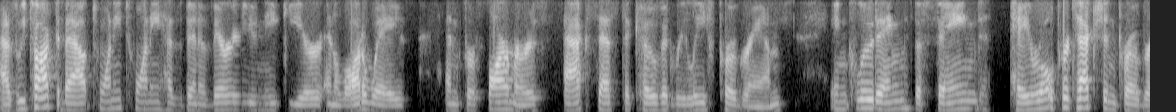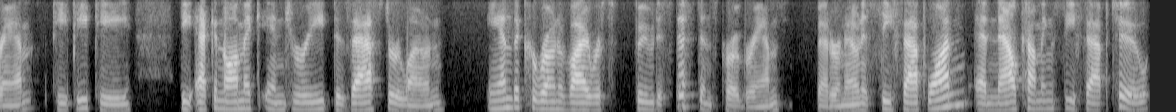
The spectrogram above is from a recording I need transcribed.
As we talked about, 2020 has been a very unique year in a lot of ways, and for farmers, access to COVID relief programs, including the famed Payroll Protection Program, PPP, the Economic Injury Disaster Loan, and the Coronavirus Food Assistance Programs, better known as CFAP 1 and now coming CFAP 2,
